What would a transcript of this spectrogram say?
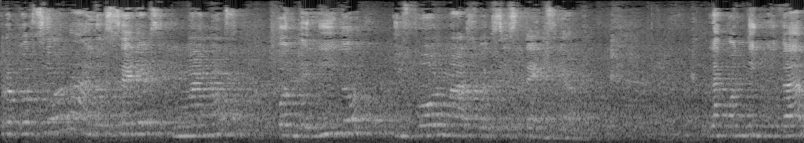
proporciona a los seres humanos contenido y forma a su existencia. La continuidad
